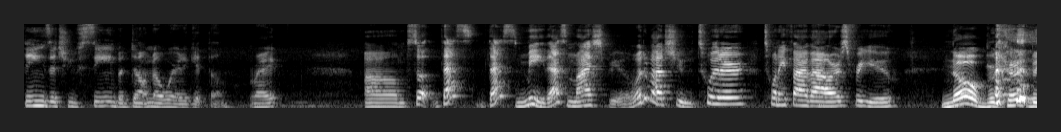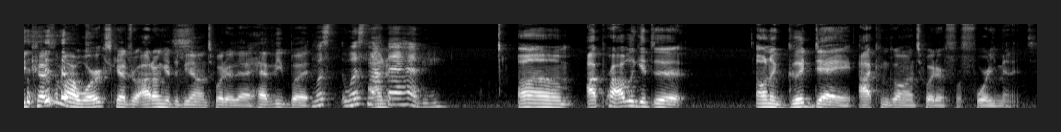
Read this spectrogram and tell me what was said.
things that you've seen but don't know where to get them, right? Um, so that's that's me. That's my spiel. What about you? Twitter, 25 hours for you. No, because because of my work schedule, I don't get to be on Twitter that heavy. But What's what's not that heavy? um, I probably get to on a good day, I can go on Twitter for forty minutes.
